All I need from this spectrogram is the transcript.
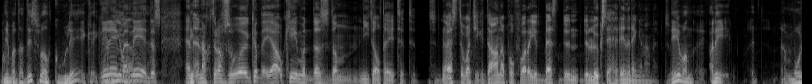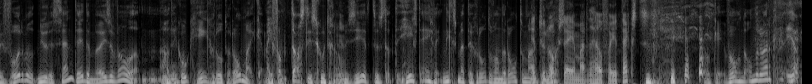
Nee, maar dat is wel cool, hè? Ik, ik ga Nee, nee, niet maar om- nee. Dus, en, en achteraf zo, oh, ik heb, ja, oké, maar dat is dan niet altijd het, het, het Ja. beste wat je gedaan hebt of waar je het best de, de leukste herinneringen aan hebt. Nee, want... eh, Allee, een mooi voorbeeld, nu recent, hè, de muizenval, Mhm. had ik ook geen grote rol, maar ik heb mij fantastisch goed geamuseerd. Dus dat heeft eigenlijk niks met de grootte van de rol te maken. En toen nog zei je maar de helft van je tekst. Oké, volgende onderwerp. Ja,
